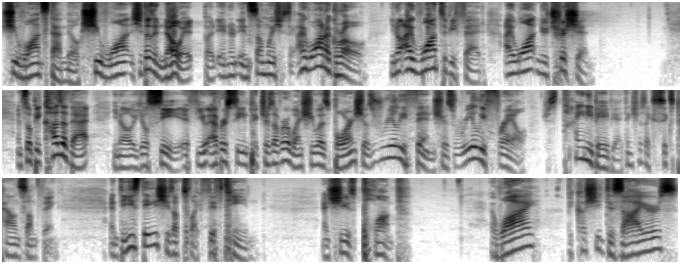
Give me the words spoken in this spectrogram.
She wants that milk. She want, she doesn't know it, but in, in some way she's saying, I want to grow. You know, I want to be fed. I want nutrition. And so because of that, you know, you'll see if you ever seen pictures of her when she was born, she was really thin. She was really frail. A tiny baby. I think she was like six pounds something. And these days she's up to like 15. And she's plump. And why? Because she desires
